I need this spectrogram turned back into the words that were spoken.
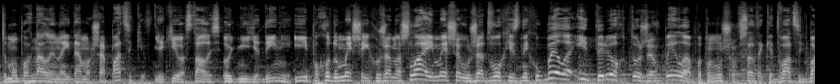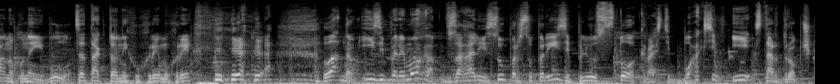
Тому погнали, знайдемо ще пациків, які остались одні єдині. І походу Миша їх уже знайшла, і Миша вже двох із них убила, і трьох теж вбила, тому що все-таки 20 банок у неї було. Це так, то не хухри-мухри. Ладно, ізі перемога. Взагалі супер-супер ізі, плюс 100 красті баксів і стардропчик.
